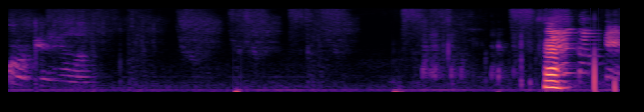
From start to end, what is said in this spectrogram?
Korkuyorum. Ha. Ben sahte.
